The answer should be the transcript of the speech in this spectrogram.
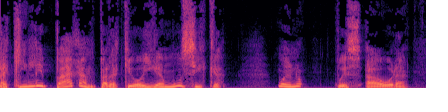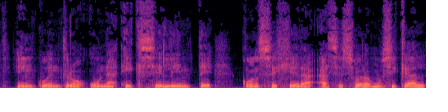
¿A quién le pagan para que oiga música? Bueno, pues ahora encuentro una excelente consejera asesora musical.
